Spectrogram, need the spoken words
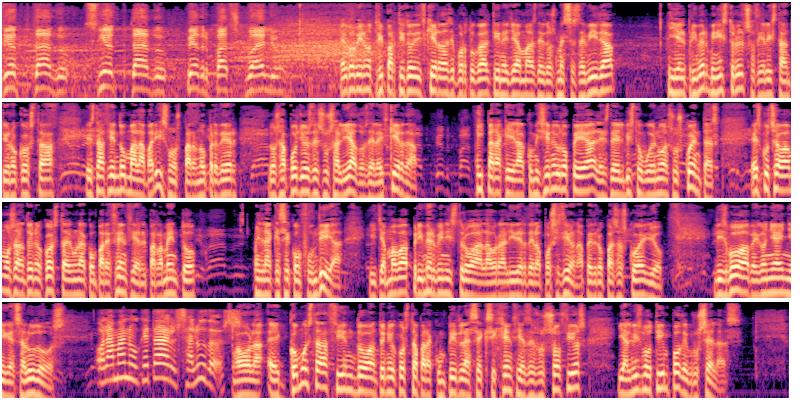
Senhor Deputado, Senhor Deputado Pedro Passos Coelho. El gobierno tripartito de izquierdas de Portugal tiene ya más de dos meses de vida. Y el primer ministro, el socialista Antonio Costa, está haciendo malabarismos para no perder los apoyos de sus aliados de la izquierda y para que la Comisión Europea les dé el visto bueno a sus cuentas. Escuchábamos a Antonio Costa en una comparecencia en el Parlamento en la que se confundía y llamaba primer ministro a la hora líder de la oposición, a Pedro Pasos Coelho. Lisboa, Begoña Íñiguez, saludos. Hola Manu, ¿qué tal? Saludos. Hola, eh, ¿cómo está haciendo Antonio Costa para cumplir las exigencias de sus socios y al mismo tiempo de Bruselas?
